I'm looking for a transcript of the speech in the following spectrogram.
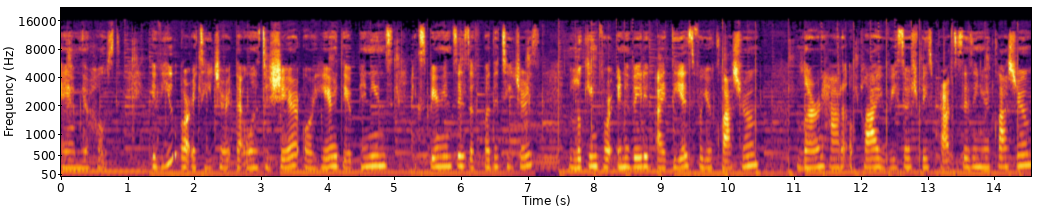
am your host. If you are a teacher that wants to share or hear the opinions, experiences of other teachers, looking for innovative ideas for your classroom, learn how to apply research based practices in your classroom,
